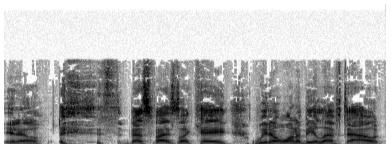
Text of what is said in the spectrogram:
you know, Best Buy's like, Hey, we don't want to be left out,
